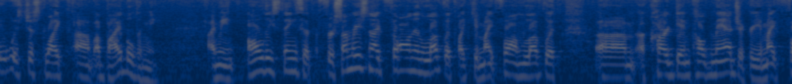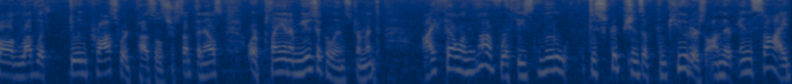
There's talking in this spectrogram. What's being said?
it was just like um, a Bible to me. I mean, all these things that for some reason I'd fallen in love with, like you might fall in love with um, a card game called Magic, or you might fall in love with doing crossword puzzles or something else, or playing a musical instrument. I fell in love with these little descriptions of computers on their inside,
